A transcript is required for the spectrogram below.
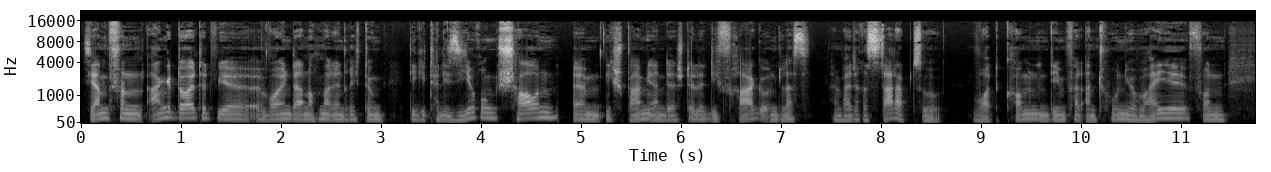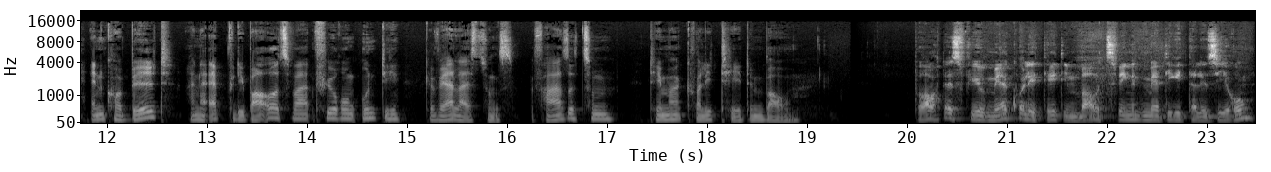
Sie haben schon angedeutet, wir wollen da nochmal in Richtung Digitalisierung schauen. Ähm, ich spare mir an der Stelle die Frage und lasse ein weiteres Startup zu Wort kommen, in dem Fall Antonio Weihe von Encore Build, einer App für die Bauausführung und die Gewährleistungsphase zum Thema Qualität im Bau. Braucht es für mehr Qualität im Bau zwingend mehr Digitalisierung?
